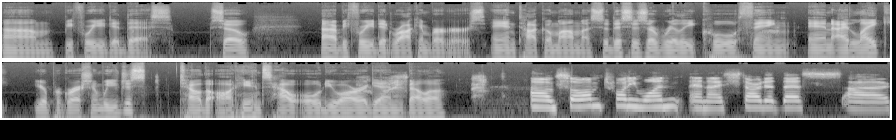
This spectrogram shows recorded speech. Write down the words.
um, before you did this. So uh, before you did Rockin' Burgers and Taco Mama. So this is a really cool thing and I like your progression. Will you just tell the audience how old you are again Bella? Um, so I'm 21 and I started this uh,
